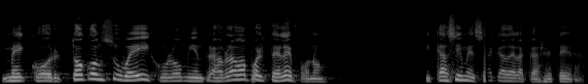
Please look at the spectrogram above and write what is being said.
me cortó con su vehículo mientras hablaba por teléfono y casi me saca de la carretera.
